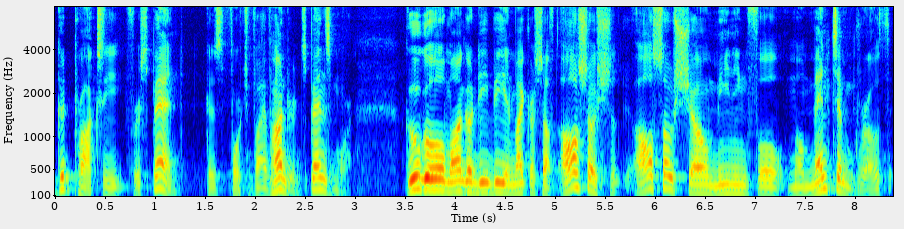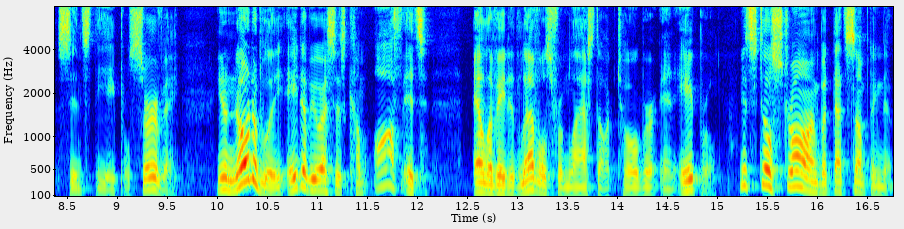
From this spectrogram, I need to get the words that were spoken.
good proxy for spend because Fortune 500 spends more. Google, MongoDB, and Microsoft also, sh also show meaningful momentum growth since the April survey. You know, notably, AWS has come off its elevated levels from last October and April. It's still strong, but that's something that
